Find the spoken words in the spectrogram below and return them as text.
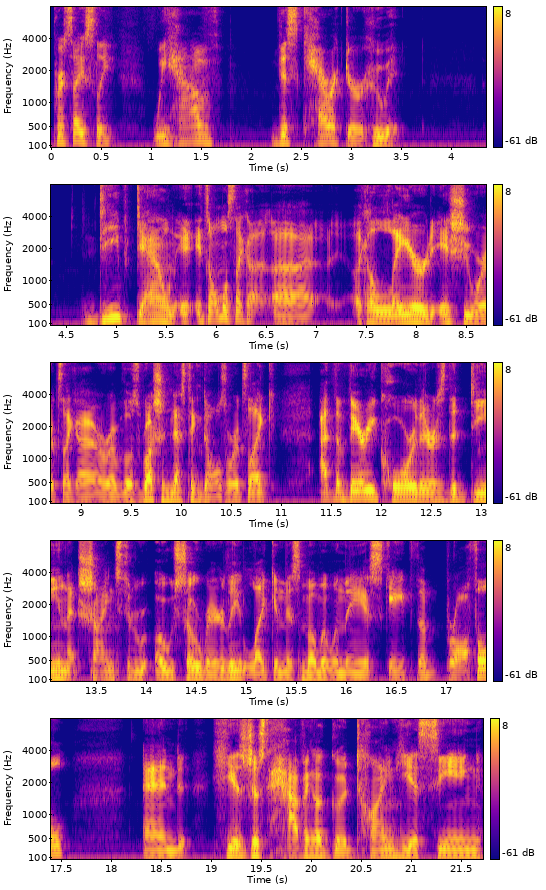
Precisely. We have this character who deep down it's almost like a uh, like a layered issue where it's like a or those russian nesting dolls where it's like at the very core, there is the Dean that shines through oh so rarely, like in this moment when they escape the brothel. And he is just having a good time. He is seeing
